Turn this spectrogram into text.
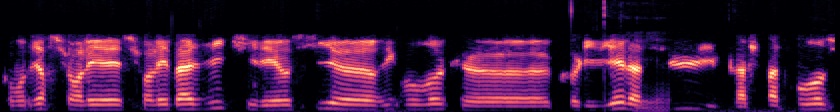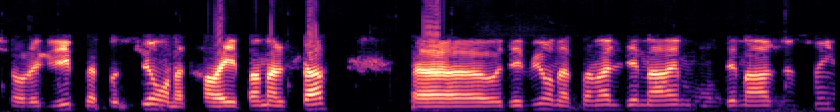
comment dire sur les sur les basiques, il est aussi euh, rigoureux que qu'Olivier là-dessus. Il crache pas trop sur le grip, la posture. On a travaillé pas mal ça. Euh, au début, on a pas mal démarré mon démarrage de swing.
